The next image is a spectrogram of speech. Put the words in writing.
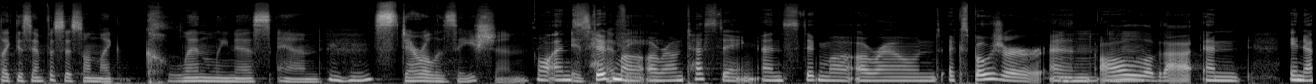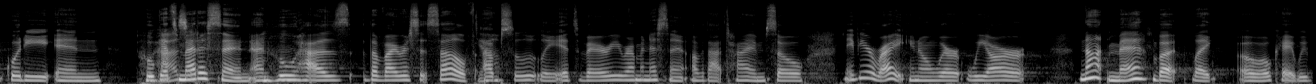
like, this emphasis on like cleanliness and mm-hmm. sterilization. Well, and stigma heavy. around testing and stigma around exposure and Mm-hmm, all mm-hmm. of that and inequity in who, gets has it. medicine and who mm-hmm. has the virus itself. Yeah. Absolutely. It's very reminiscent of that time. So maybe you're right, you know, where we are not meh, but like, oh, okay, we've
